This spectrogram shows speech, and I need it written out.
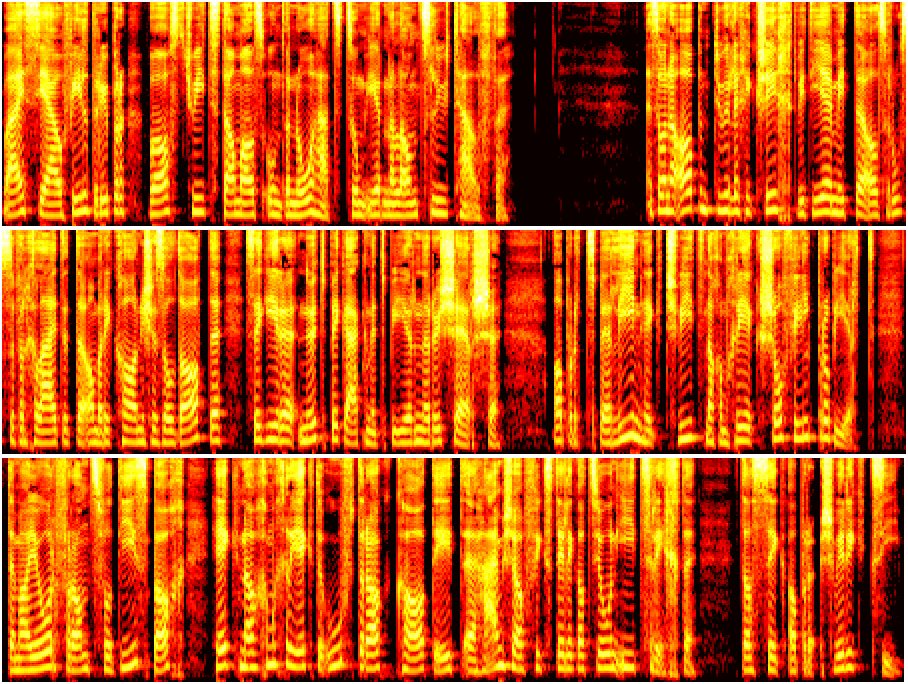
weiss sie auch viel darüber, was die Schweiz damals unternommen hat, um ihren Landsleuten zu helfen. So eine abenteuerliche Geschichte wie die mit den als Russen verkleideten amerikanischen Soldaten sei ihr nicht begegnet bei ihren Recherchen. Aber zu Berlin hat die Schweiz nach dem Krieg schon viel probiert. Der Major Franz von Diesbach hat nach dem Krieg den Auftrag gehabt, dort eine Heimschaffungsdelegation einzurichten. Das sei aber schwierig gewesen.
